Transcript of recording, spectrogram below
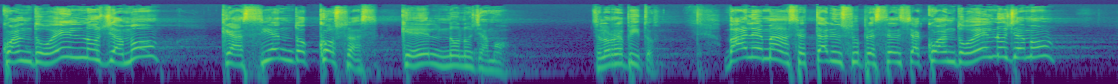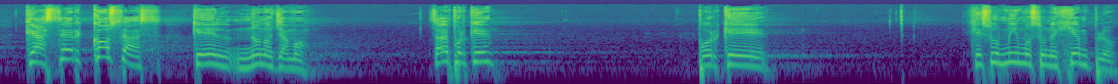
cuando Él nos llamó que haciendo cosas que Él no nos llamó. Se lo repito. Vale más estar en su presencia cuando Él nos llamó que hacer cosas que Él no nos llamó. ¿Sabes por qué? Porque Jesús mismo es un ejemplo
